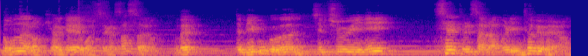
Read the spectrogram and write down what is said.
너무나 lucky하게 월세가 쌌어요. 근데 이제 미국은 집주인이 세 들 사람을 인터뷰해요.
